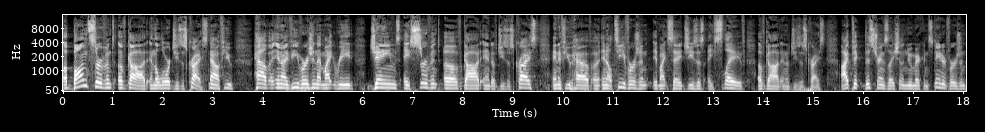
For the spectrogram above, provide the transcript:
a bondservant of God and the Lord Jesus Christ. Now, if you have an NIV version that might read James, a servant of God and of Jesus Christ. And if you have an NLT version, it might say Jesus, a slave of God and of Jesus Christ. I picked this translation, the New American Standard Version,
